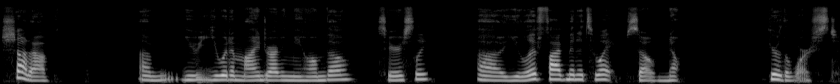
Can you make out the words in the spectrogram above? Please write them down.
Shut up. Um, you you wouldn't mind driving me home though? Seriously? Uh, you live five minutes away, so no. You're the worst.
